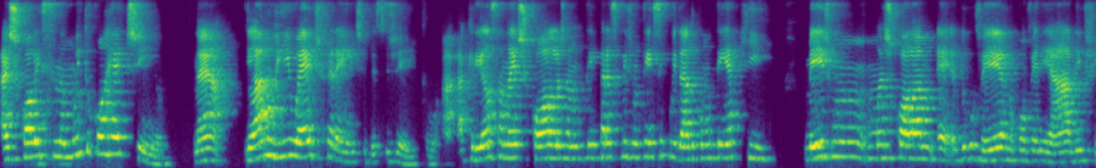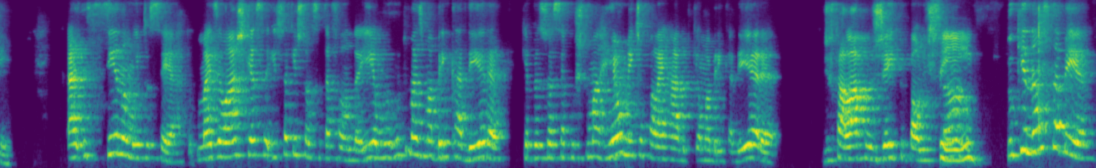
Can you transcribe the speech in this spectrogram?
a escola ensina muito corretinho, né? Lá no Rio é diferente desse jeito. A, a criança na escola já não tem, parece que eles não têm esse cuidado como tem aqui. mesmo uma escola é, do governo, conveniada, enfim. Ensina muito certo, mas eu acho que essa, isso a questão que você está falando aí é mu- muito mais uma brincadeira que a pessoa se acostuma realmente a falar errado, porque é uma brincadeira, de falar com jeito paulistano, do que não saber.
